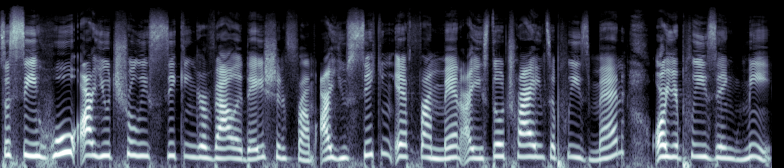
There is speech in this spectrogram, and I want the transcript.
to see who are you truly seeking your validation from? Are you seeking it from men? Are you still trying to please men or you're pleasing me?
